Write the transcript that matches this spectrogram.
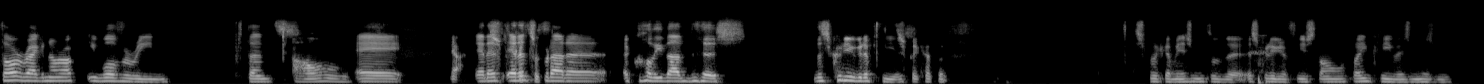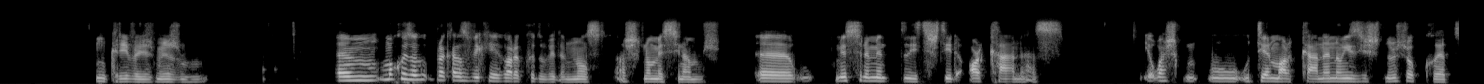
Thor Ragnarok e Wolverine. Portanto, Oh, é, era, era de esperar a, a qualidade das, das coreografias. Explica tudo. Explica mesmo tudo. As coreografias estão, estão incríveis mesmo. Incríveis mesmo. Hum, uma coisa, por acaso, vi aqui agora com a dúvida, não, acho que não mencionamos. Uh, o mencionamento de existir arcanas. Eu acho que o, o termo arcana não existe no jogo, correto?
